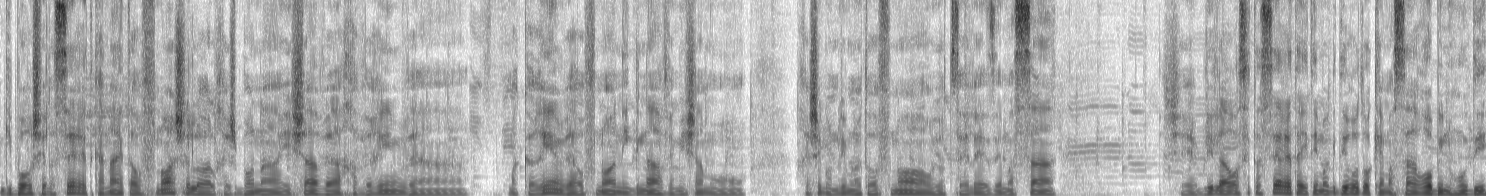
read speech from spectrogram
הגיבור של הסרט, קנה את האופנוע שלו על חשבון האישה והחברים והמכרים, והאופנוע נגנב, ומשם הוא, אחרי שגונבים לו את האופנוע, הוא יוצא לאיזה מסע שבלי להרוס את הסרט הייתי מגדיר אותו כמסע רובין הודי,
